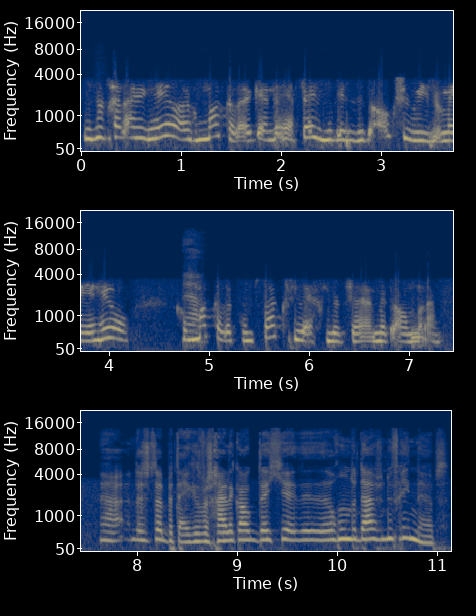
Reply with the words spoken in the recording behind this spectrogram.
Dus dat gaat eigenlijk heel erg makkelijk. En uh, Facebook is natuurlijk ook zoiets waarmee je heel gemakkelijk contact legt met, met anderen. Ja, dus dat betekent waarschijnlijk ook dat je honderdduizenden vrienden hebt.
